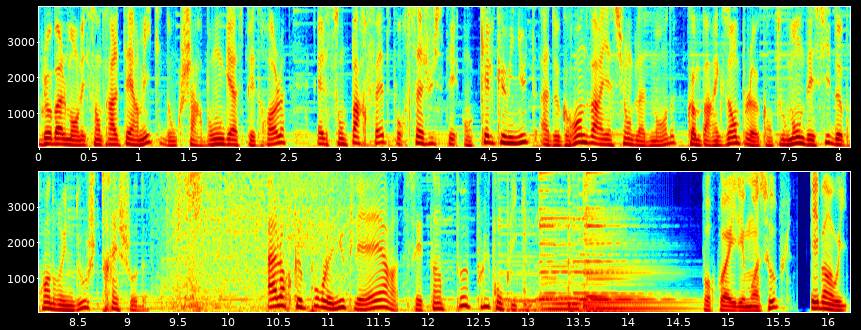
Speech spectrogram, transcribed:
Globalement, les centrales thermiques, donc charbon, gaz, pétrole, elles sont parfaites pour s'ajuster en quelques minutes à de grandes variations de la demande, comme par exemple quand tout le monde décide de prendre une douche très chaude. Alors que pour le nucléaire, c'est un peu plus compliqué. Pourquoi il est moins souple? Eh ben oui.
